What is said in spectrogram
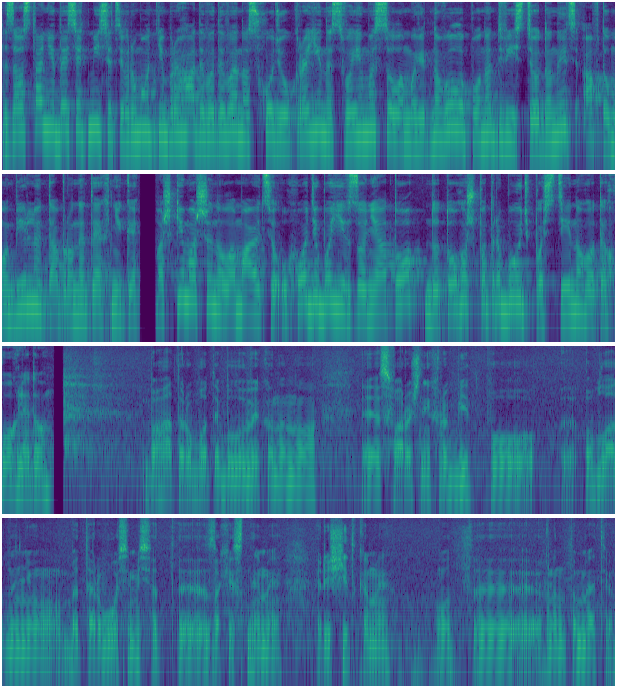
За останні 10 місяців ремонтні бригади ВДВ на сході України своїми силами відновили понад 200 одиниць автомобільної та бронетехніки. Важкі машини ламаються у ході боїв в зоні АТО, до того ж потребують постійного техогляду. Багато роботи було виконано е, сварочних робіт по е, обладнанню БТР-80 е, захисними решітками від гранатометів.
